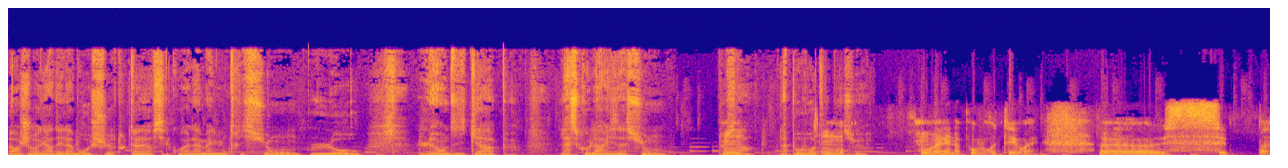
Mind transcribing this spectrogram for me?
alors, je regardais la brochure tout à l'heure, c'est quoi? La malnutrition, l'eau, le handicap, la scolarisation, tout mmh. ça? La pauvreté, bien mmh. sûr Ouais, la pauvreté, ouais. c'est bah,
